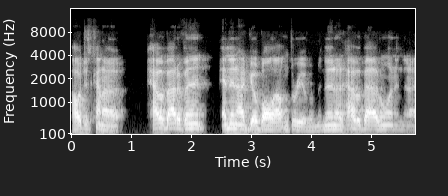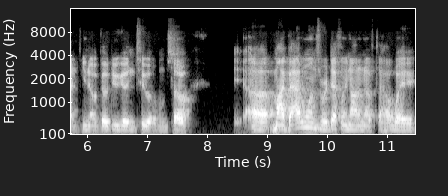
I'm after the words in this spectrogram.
I would just kind of have a bad event, and then I'd go ball out in three of them, and then I'd have a bad one, and then I'd you know go do good in two of them. So uh, my bad ones were definitely not enough to outweigh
